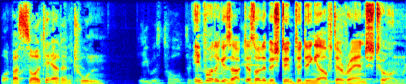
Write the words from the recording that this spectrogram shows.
Was sollte er denn tun? Ihm wurde gesagt, er solle bestimmte Dinge auf der Ranch tun.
